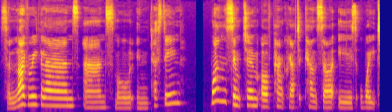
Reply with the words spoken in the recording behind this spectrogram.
salivary glands and small intestine. One symptom of pancreatic cancer is weight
